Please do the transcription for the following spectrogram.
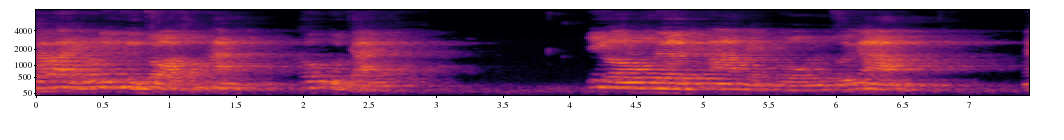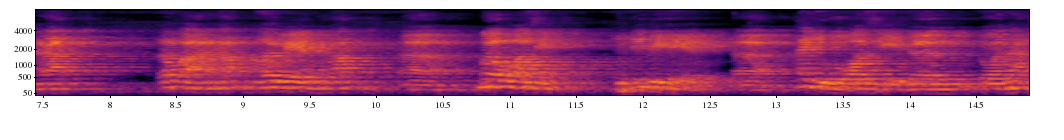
ชาวบ้านเห็นรถหนึ่งหนึ่งจอดสองคันเขาอุ่นใจยิ่งเราลงเดินตามเนี่ยโอ้โหมันสวยงามนะครับ ระหว่างนะครับร้อยเวรนะครับเมื่อวสิจุดที่มีเหตุเอ่อให้อยู่วสิเดินตัวนั่ง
